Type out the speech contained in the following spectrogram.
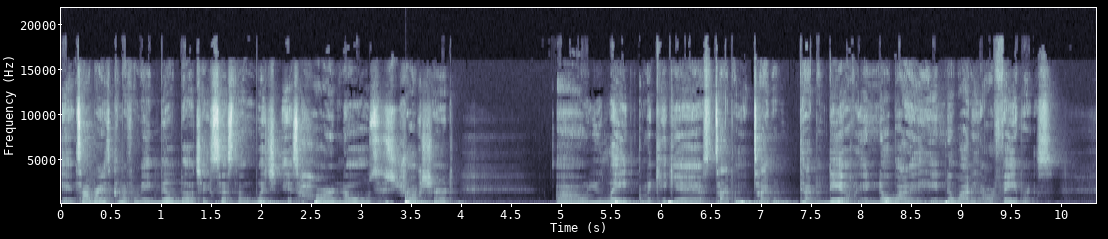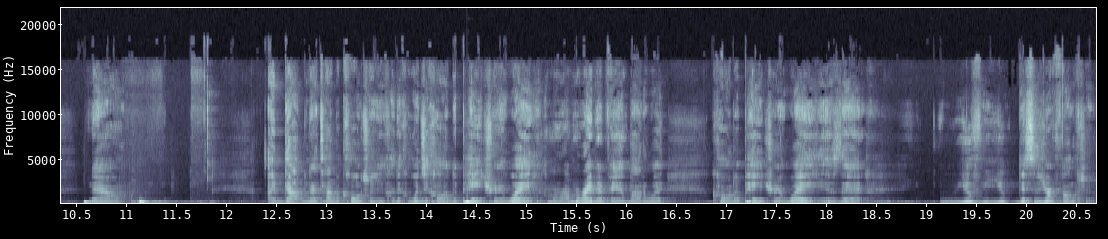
And Tom Brady's coming from a Bill Belichick system, which is hard nosed, structured. Um, you late, I'm gonna kick your ass type of type of type of deal, and nobody and nobody are favorites. Now, adopting that type of culture, what you call it, the Patriot way. I'm a, I'm a Raven fan, by the way. Called the Patriot way is that you you this is your function.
